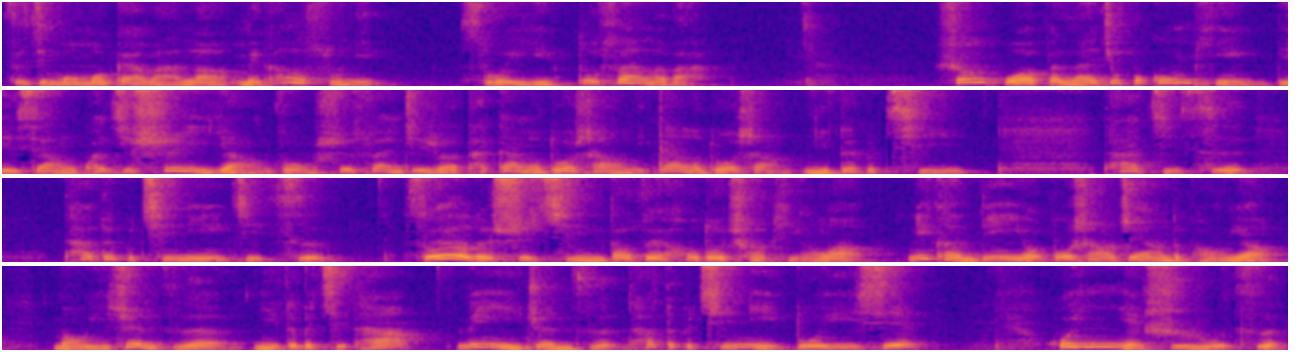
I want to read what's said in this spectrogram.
自己默默干完了，没告诉你，所以都算了吧。生活本来就不公平，别像会计师一样，总是算计着他干了多少，你干了多少，你对不起他几次，他对不起你几次，所有的事情到最后都扯平了。你肯定有不少这样的朋友，某一阵子你对不起他，另一阵子他对不起你多一些。婚姻也是如此，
